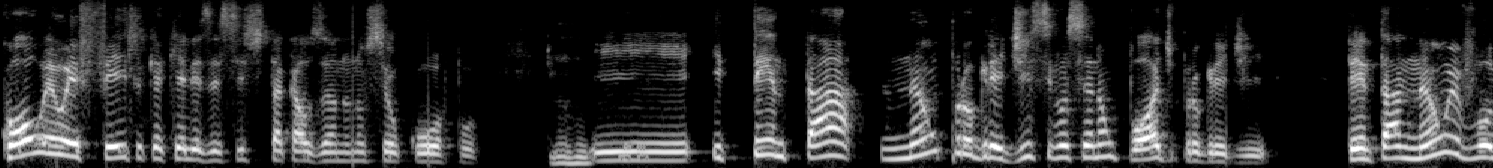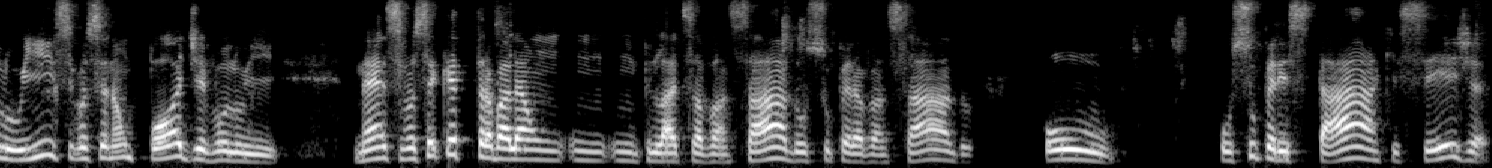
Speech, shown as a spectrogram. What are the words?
qual é o efeito que aquele exercício está causando no seu corpo. Uhum. E, e tentar não progredir se você não pode progredir. Tentar não evoluir se você não pode evoluir. Né? Se você quer trabalhar um, um, um Pilates avançado, ou super avançado, ou, ou superstar, que seja,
